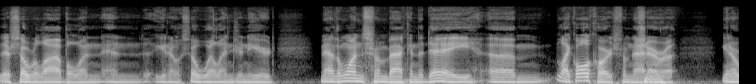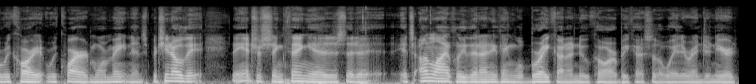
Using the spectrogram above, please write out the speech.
they're so reliable and, and you know so well engineered. Now the ones from back in the day, um, like all cars from that Sure. era, you know, require, required more maintenance. But you know the the interesting thing is that uh it's unlikely that anything will break on a new car because of the way they're engineered.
